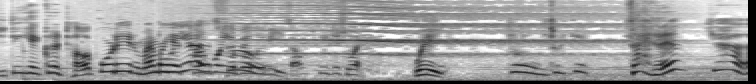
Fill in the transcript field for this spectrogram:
you think he could have teleported? Remember, Oh, he had yeah, that's teleporting true. abilities. I don't think he just went. Wait, Bro, he's right there. is that him? Yeah.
